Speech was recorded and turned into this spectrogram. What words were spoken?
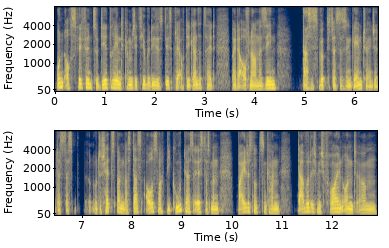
und auch swiffeln zu dir drehen. Ich kann mich jetzt hier über dieses Display auch die ganze Zeit bei der Aufnahme sehen. Das ist wirklich, das ist ein Gamechanger. Das, das unterschätzt man, was das ausmacht, wie gut das ist, dass man beides nutzen kann. Da würde ich mich freuen und ähm,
